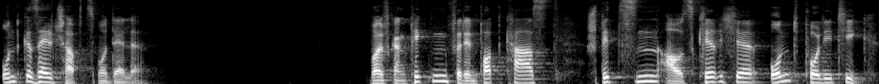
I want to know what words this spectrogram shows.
und Gesellschaftsmodelle. Wolfgang Picken für den Podcast Spitzen aus Kirche und Politik.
